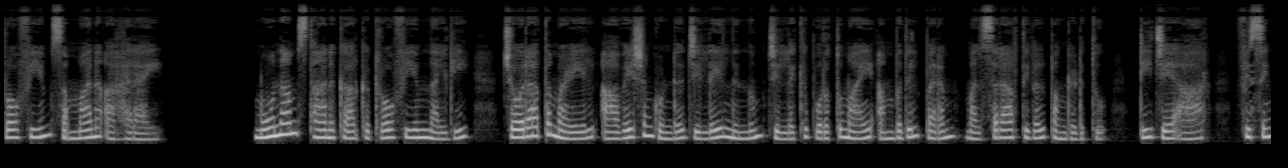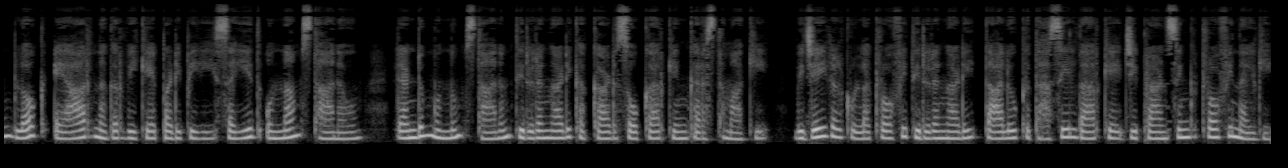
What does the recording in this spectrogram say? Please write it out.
ട്രോഫിയും സമ്മാന അർഹരായി. മൂന്നാം സ്ഥാനക്കാർക്ക് ട്രോഫിയും നൽകി ചോരാത്ത മഴയിൽ ആവേശം കൊണ്ട് ജില്ലയിൽ നിന്നും ജില്ലയ്ക്ക് പുറത്തുമായി അമ്പതിൽ പരം മത്സരാർത്ഥികൾ പങ്കെടുത്തു. T J R fishing block A R Nagar V K പഠിപ്പി സയ്യിദ് ഒന്നാം സ്ഥാനവും രണ്ടും മൂന്നും സ്ഥാനം തിരുരങ്ങാടി കക്കാട് സോക്കാർ കിങ് കരസ്ഥമാക്കി. വിജയികൾക്കുള്ള trophy Tirurangadi taluk tahsildar K G Pransingh trophy നൽകി.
